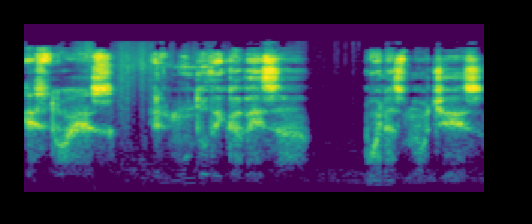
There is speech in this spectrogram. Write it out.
Esto es El Mundo de Cabeza. Buenas noches.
